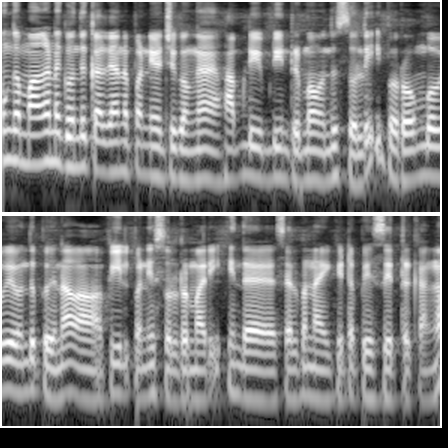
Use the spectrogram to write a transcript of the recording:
உங்கள் மகனுக்கு வந்து கல்யாணம் பண்ணி வச்சுக்கோங்க அப்படி இப்படின்ற மாதிரி வந்து சொல்லி இப்போ ரொம்பவே வந்து பார்த்தீங்கன்னா ஃபீல் பண்ணி சொல்கிற மாதிரி இந்த செல்வநாயகி கிட்ட பேசிகிட்டு இருக்காங்க.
